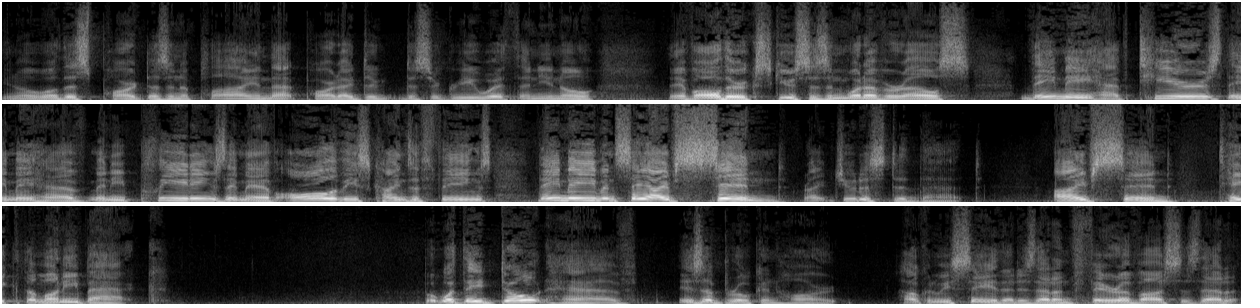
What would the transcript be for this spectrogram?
You know, well, this part doesn't apply, and that part I disagree with, and you know, they have all their excuses and whatever else. They may have tears, they may have many pleadings, they may have all of these kinds of things. They may even say, I've sinned, right? Judas did that. I've sinned. Take the money back. But what they don't have is a broken heart. How can we say that? Is that unfair of us? Is that,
